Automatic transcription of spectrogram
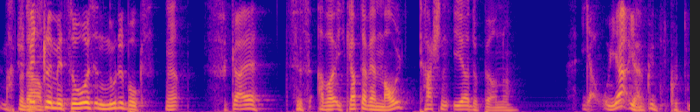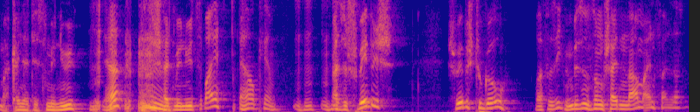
Macht man da Spätzle mit Soße und Nudelbox. Ja. Das ist geil. Das ist, aber ich glaube, da wären Maultaschen eher der Burner. Ja, oh ja, ja, gut, gut, man kann ja das Menü, ja, das ist halt Menü 2. Ja, okay. Mhm. Also Schwäbisch, Schwäbisch to go. Was weiß ich, wir müssen uns noch einen gescheiten Namen einfallen lassen.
